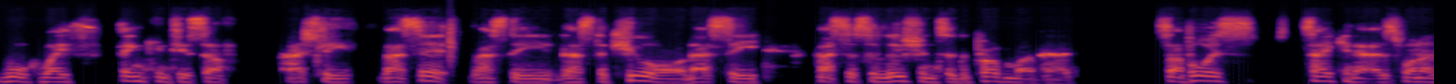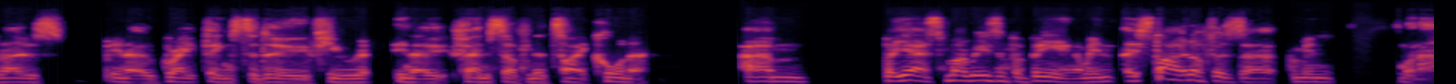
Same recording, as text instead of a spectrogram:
walk away thinking to yourself, actually, that's it. That's the that's the cure. That's the that's the solution to the problem I've had. So I've always taken it as one of those, you know, great things to do if you, you know, find yourself in a tight corner. Um, but yes, my reason for being. I mean, it started off as a. I mean, when I,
